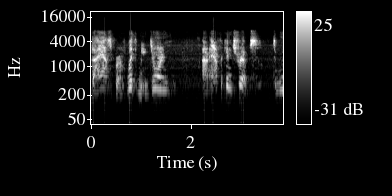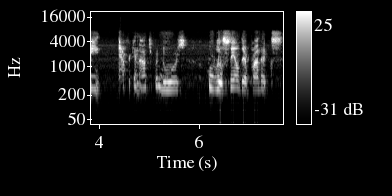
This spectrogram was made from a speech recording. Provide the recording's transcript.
diaspora with me during our African trips to meet African entrepreneurs who will sell their products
